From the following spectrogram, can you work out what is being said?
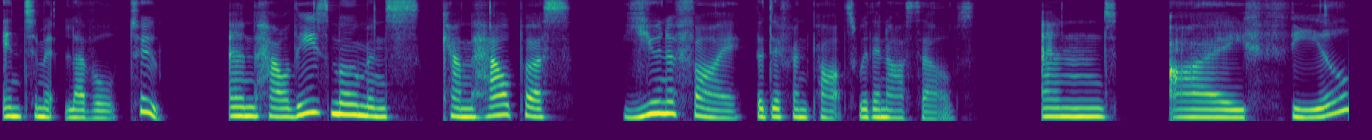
intimate level too, and how these moments can help us unify the different parts within ourselves. And I feel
